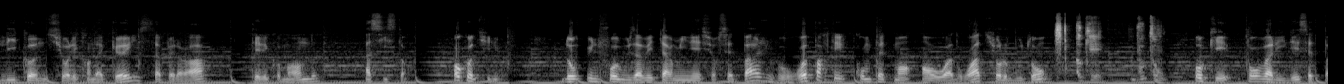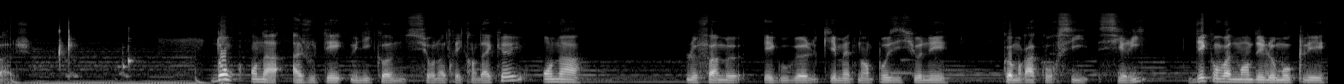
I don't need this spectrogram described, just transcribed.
l'icône sur l'écran d'accueil s'appellera télécommande assistant. On continue. Donc une fois que vous avez terminé sur cette page, vous repartez complètement en haut à droite sur le bouton OK. Bouton. OK pour valider cette page. Donc on a ajouté une icône sur notre écran d'accueil. On a le fameux et Google qui est maintenant positionné comme raccourci Siri. Dès qu'on va demander le mot-clé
